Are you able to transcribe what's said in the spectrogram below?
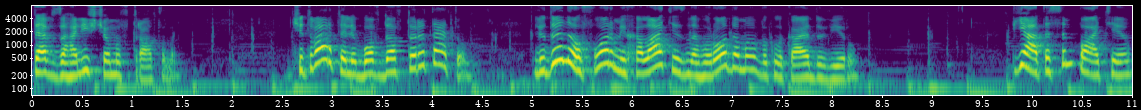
те, взагалі, що ми втратили. Четверте любов до авторитету. Людина у формі халаті з нагородами викликає довіру. П'яте симпатія.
